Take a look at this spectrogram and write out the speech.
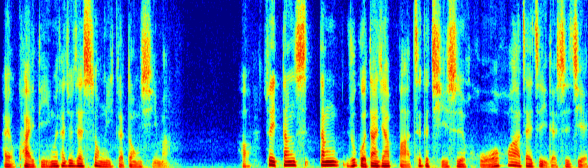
还有快递，因为他就在送一个东西嘛。好，所以当时当如果大家把这个骑士活化在自己的世界，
